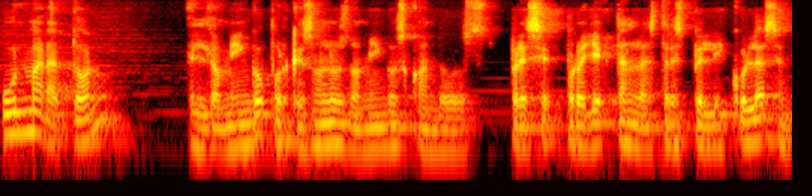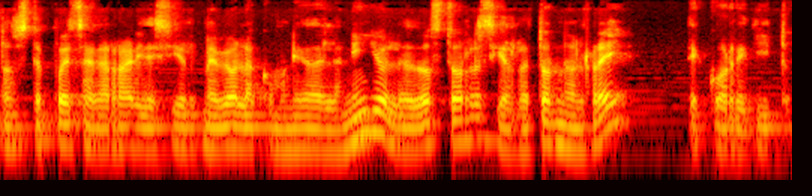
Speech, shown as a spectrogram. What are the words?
un maratón el domingo, porque son los domingos cuando proyectan las tres películas. Entonces te puedes agarrar y decir, me veo la comunidad del anillo, la de dos torres y el retorno del rey de corridito.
